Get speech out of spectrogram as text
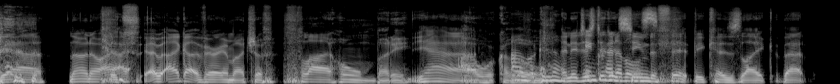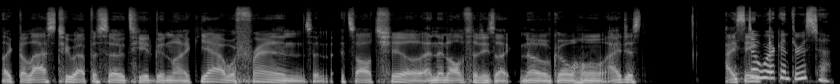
yeah, no, no, I, I It's- I, I got very much of fly home, buddy. yeah, I work I work alone. alone. and it just didn't seem to fit because like that, like the last two episodes, he had been like, yeah, we're friends and it's all chill, and then all of a sudden he's like, no, go home. I just, I He's think, still working through stuff.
